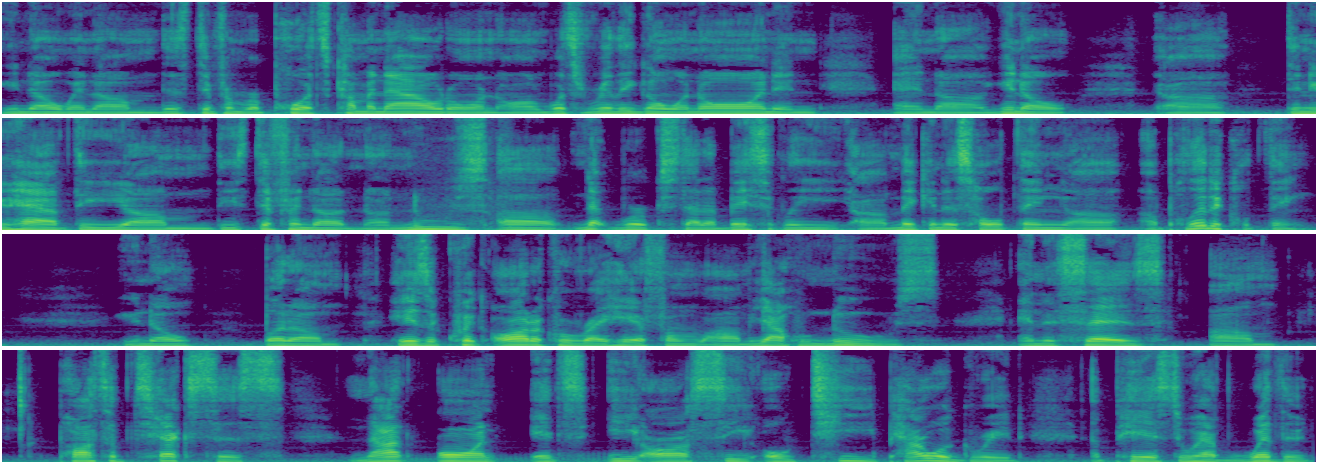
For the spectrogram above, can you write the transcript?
you know, and um, there's different reports coming out on on what's really going on, and and uh, you know, uh, then you have the um, these different uh, uh, news uh, networks that are basically uh, making this whole thing uh, a political thing, you know. But um, here's a quick article right here from um, Yahoo News, and it says um, parts of Texas not on its ERCOT power grid appears to have weathered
